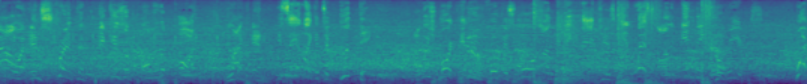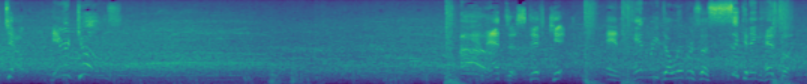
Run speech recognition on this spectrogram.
power and strength to pick his opponent apart like Henry. You say it like it's a good thing. I wish Mark Henry would focus more on winning matches and less on ending careers. Watch out. Here it comes. And that's a stiff kick. And Henry delivers a sickening headbutt.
